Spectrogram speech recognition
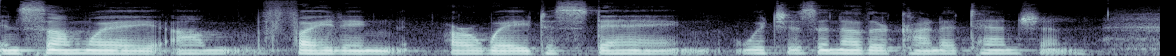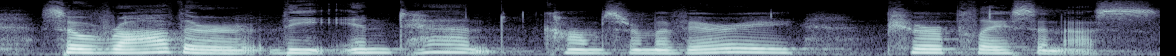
in some way um, fighting our way to staying, which is another kind of tension. So rather, the intent comes from a very pure place in us,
